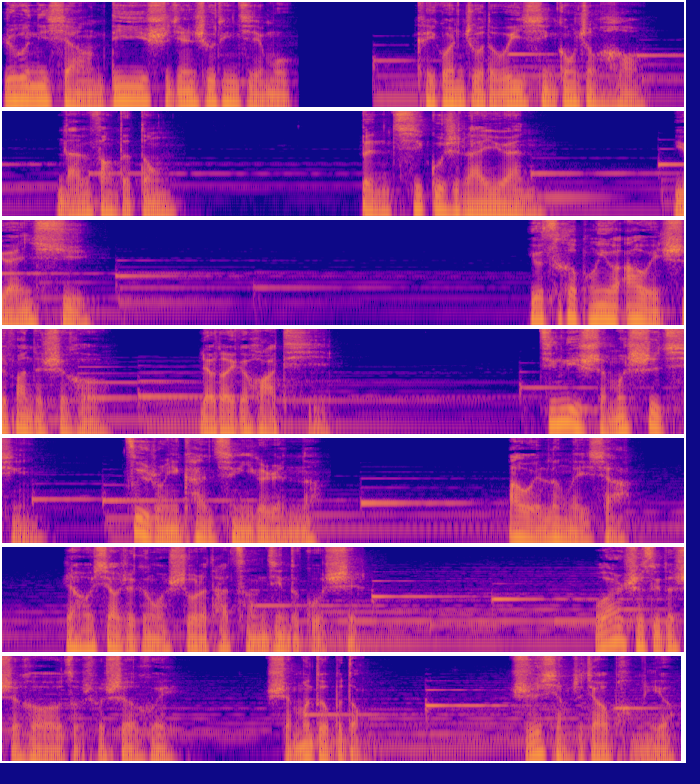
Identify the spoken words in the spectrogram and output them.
如果你想第一时间收听节目，可以关注我的微信公众号“南方的冬”。本期故事来源：元旭。有次和朋友阿伟吃饭的时候，聊到一个话题：经历什么事情最容易看清一个人呢？阿伟愣了一下，然后笑着跟我说了他曾经的故事。我二十岁的时候走出社会，什么都不懂。只想着交朋友。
